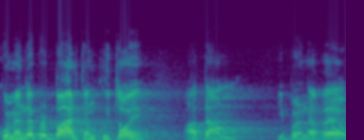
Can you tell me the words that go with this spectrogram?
Kur mendoj për baltën, kujtoj Adam i bërë nga dheu.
